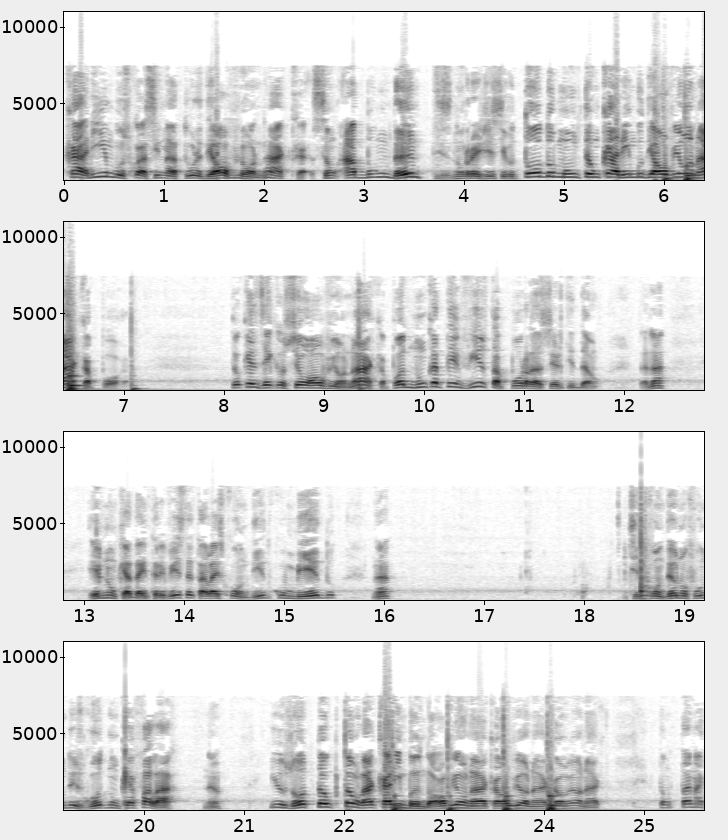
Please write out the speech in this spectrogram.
carimbos com a assinatura de Alvin Onaka são abundantes no registro civil. Todo mundo tem um carimbo de Alvin Onaka, porra. Então quer dizer que o seu Alvin Onaka pode nunca ter visto a porra da certidão. Tá, né? Ele não quer dar entrevista, ele está lá escondido, com medo, né? Se escondeu no fundo do esgoto, não quer falar, né? E os outros estão lá carimbando, alvionaca, alvionaca, alvionaca. Então tá na,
